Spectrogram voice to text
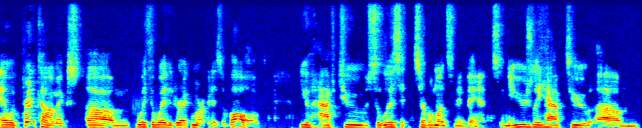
And with print comics, um, with the way the direct market has evolved, you have to solicit several months in advance, and you usually have to. Um,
